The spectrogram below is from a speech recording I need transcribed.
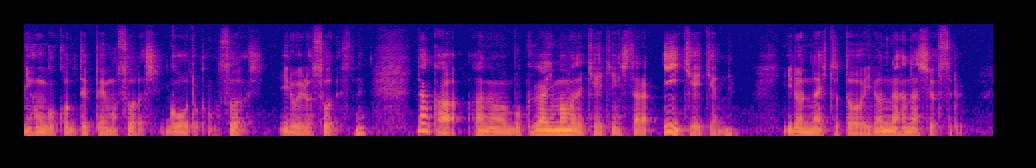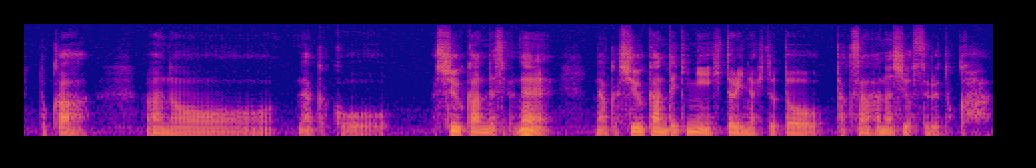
日本語コンテッペイもそうだし GO とかもそうだしいろいろそうですね。なんかあの僕が今まで経験したらいい経験ねいろんな人といろんな話をするとかあのなんかこう習慣ですよね。なんか習慣的に一人の人とたくさん話をするとか。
